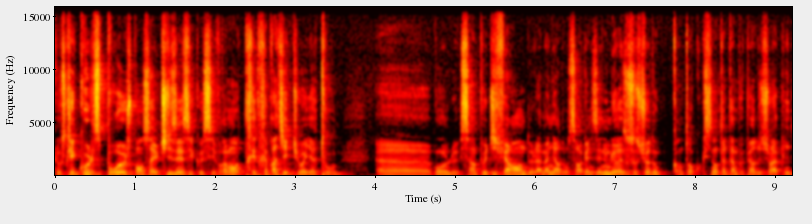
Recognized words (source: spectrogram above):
Donc ce qui est cool pour eux, je pense, à utiliser, c'est que c'est vraiment très très pratique. Tu vois, il y a tout. Euh, bon, c'est un peu différent de la manière dont c'est organisé nous les réseaux sociaux. Donc en tant qu'occidental, t'es un peu perdu sur l'appli,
